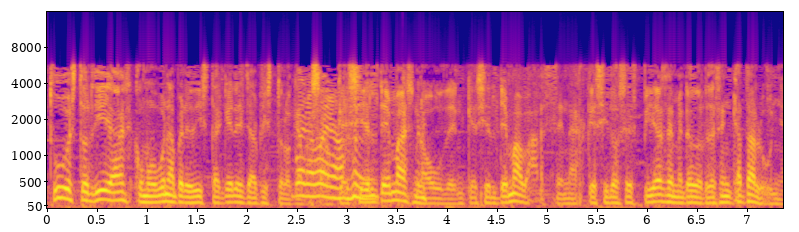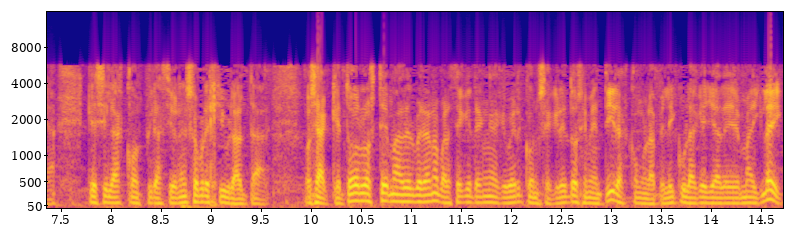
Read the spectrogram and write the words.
tú estos días, como buena periodista que eres, ya has visto lo que ha pasado. Que si el tema Snowden, que si el tema Bárcenas, que si los espías de Meteorología en Cataluña, que si las conspiraciones sobre Gibraltar. O sea, que todos los temas del verano parece que tengan que ver con secretos y mentiras, como la película aquella de Mike Lake.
